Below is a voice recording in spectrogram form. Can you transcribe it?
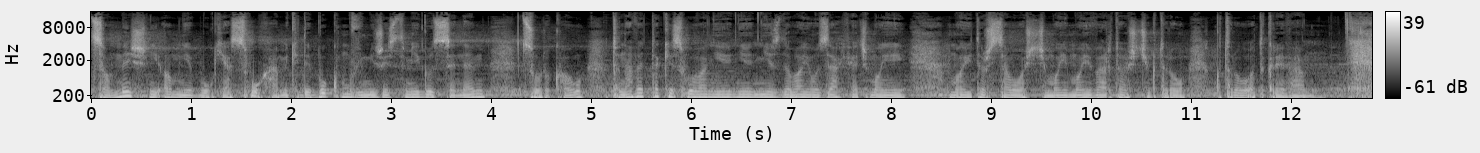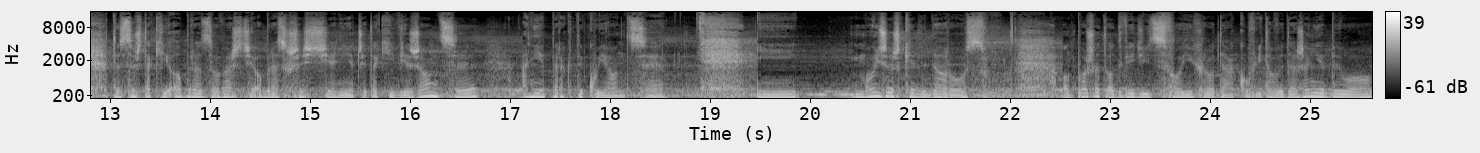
co myśli o mnie Bóg. Ja słucham i kiedy Bóg mówi mi, że jestem Jego synem, córką, to nawet takie słowa nie, nie, nie zdołają zachwiać mojej, mojej tożsamości, mojej, mojej wartości, którą, którą odkrywam. To jest też taki obraz, zobaczcie, obraz chrześcijanina, czy taki wierzący, a nie praktykujący. I Mojżesz, kiedy dorósł, on poszedł odwiedzić swoich rodaków i to wydarzenie było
